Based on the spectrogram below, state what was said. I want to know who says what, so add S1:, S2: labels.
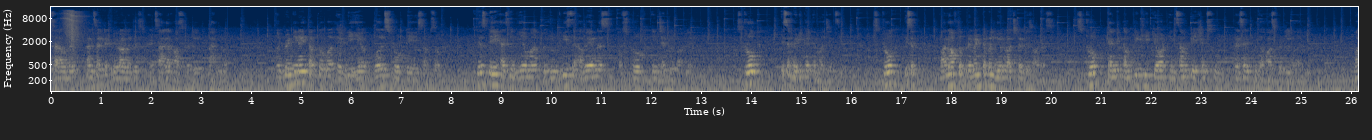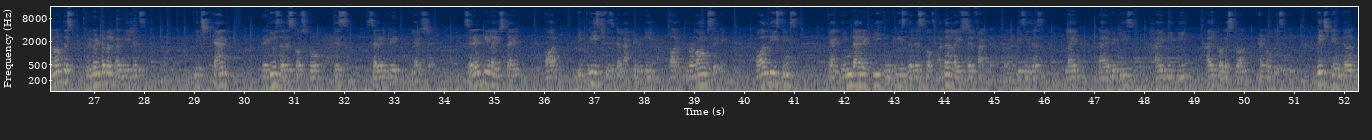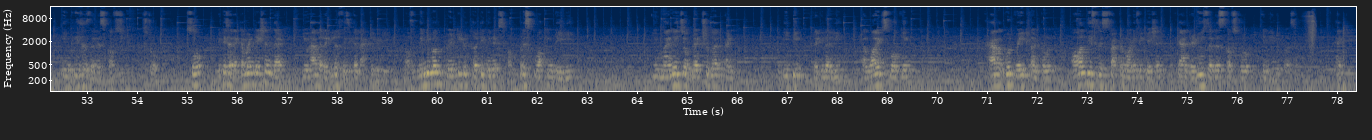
S1: Saravanan, consultant neurologist at Sagar Hospital, Bangalore. On 29th October every year, World Stroke Day is observed. This day has been earmarked to increase the awareness of stroke in general public. Stroke is a medical emergency. Stroke is a, one of the preventable neurological disorders. Stroke can be completely cured in some patients who present to the hospital early. One of the preventable conditions which can reduce the risk of stroke is sedentary lifestyle. Sedentary lifestyle or decreased physical activity or prolonged sitting. All these things can indirectly increase the risk of other lifestyle factor uh, diseases like diabetes, high BP, high cholesterol and obesity which in turn increases the risk of stroke. So it is a recommendation that you have a regular physical activity of minimum 20 to 30 minutes of brisk walking daily. You manage your blood sugar and BP regularly, avoid smoking, have a good weight control. All these risk factor modification can reduce the risk of stroke in any person. Thank you.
